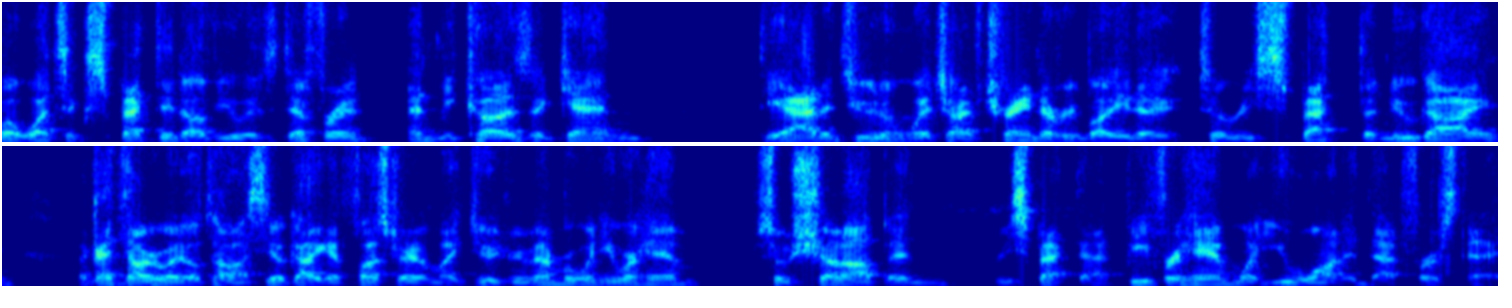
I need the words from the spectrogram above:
but what's expected of you is different. And because again, the attitude in which I've trained everybody to to respect the new guy, like I tell everybody all the time, I see a guy get frustrated. I'm like, dude, remember when you were him? So shut up and respect that. Be for him what you wanted that first day.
